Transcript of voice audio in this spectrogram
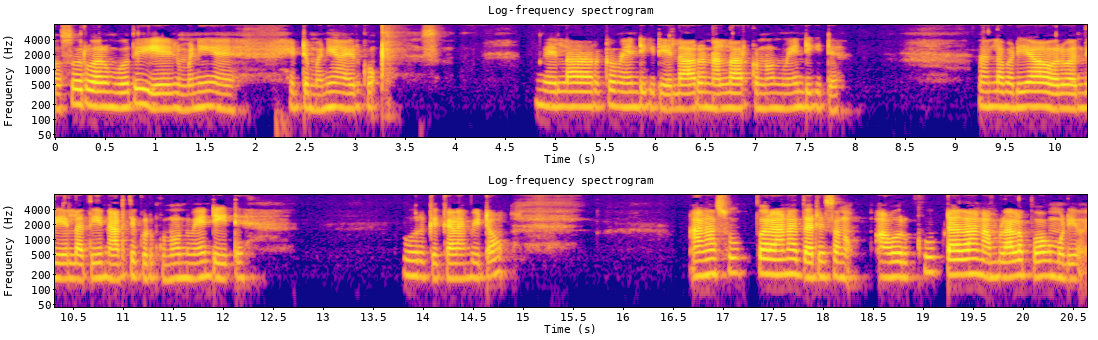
ஒசூர் வரும்போது ஏழு மணி எட்டு மணி ஆயிருக்கும். எல்லாருக்கும் வேண்டிக்கிட்டு எல்லோரும் நல்லா இருக்கணும்னு வேண்டிக்கிட்டு நல்லபடியாக அவர் வந்து எல்லாத்தையும் நடத்தி கொடுக்கணுன்னு வேண்டிக்கிட்டு ஊருக்கு கிளம்பிட்டோம். ஆனால் சூப்பரான தரிசனம். அவர் கூப்பிட்டா தான் நம்மளால் போக முடியும்.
